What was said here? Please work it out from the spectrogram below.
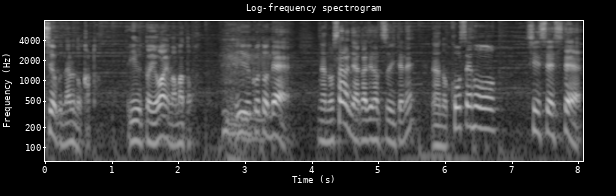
強くなるのかと。いうと弱いままということで、あのさらに赤字が続いてねあの公正法を申請して、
